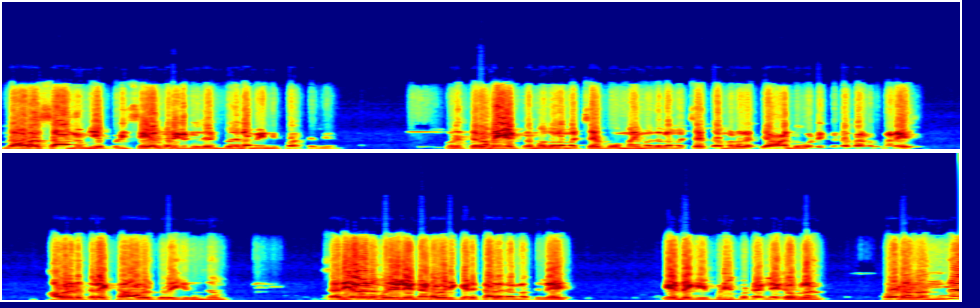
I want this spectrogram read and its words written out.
இந்த அரசாங்கம் எப்படி செயல்படுகின்றது என்பதை நாம் எண்ணி பார்க்க வேண்டும். ஒரு திறமையற்ற முதலமைச்சர் பொம்மை முதலமைச்சர் தமிழகத்தை ஆண்டு கொண்டிருக்கின்ற காரணத்தினாலே அவரிடத்திலே காவல்துறை இருந்தும் சரியான முறையிலே நடவடிக்கை எடுக்காத காரணத்திலே இன்றைக்கு இப்படிப்பட்ட நிகழ்வுகள் தொடர்ந்து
